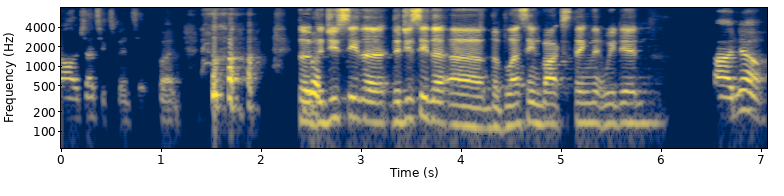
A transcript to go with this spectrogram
college that's expensive but so But- did you see the did you see the uh, the blessing box thing that we did? Uh no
